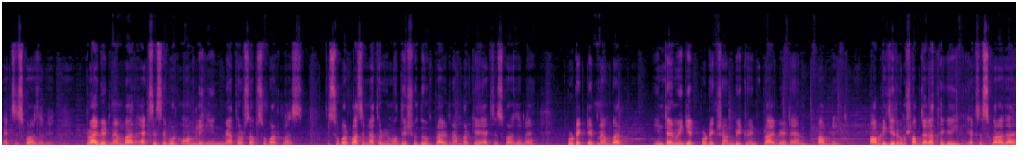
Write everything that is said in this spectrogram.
অ্যাক্সেস করা যাবে। Private member accessible only in methods of super class তো সুপার ক্লাসের মেথডের মধ্যে শুধু প্রাইভেট মেম্বারকে অ্যাক্সেস করা যাবে। Protected member intermediate protection between private and public public যেরকম সব জায়গা থেকেই অ্যাক্সেস করা যায়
